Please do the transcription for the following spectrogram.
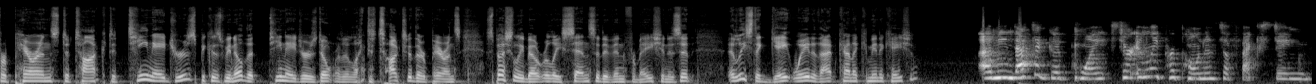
for parents to talk to teenagers? Because we know that teenagers don't really like to talk to their parents, especially about really sensitive information. Is it at least a gateway to that kind of communication? I mean, that's a good point. Certainly, proponents of texting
